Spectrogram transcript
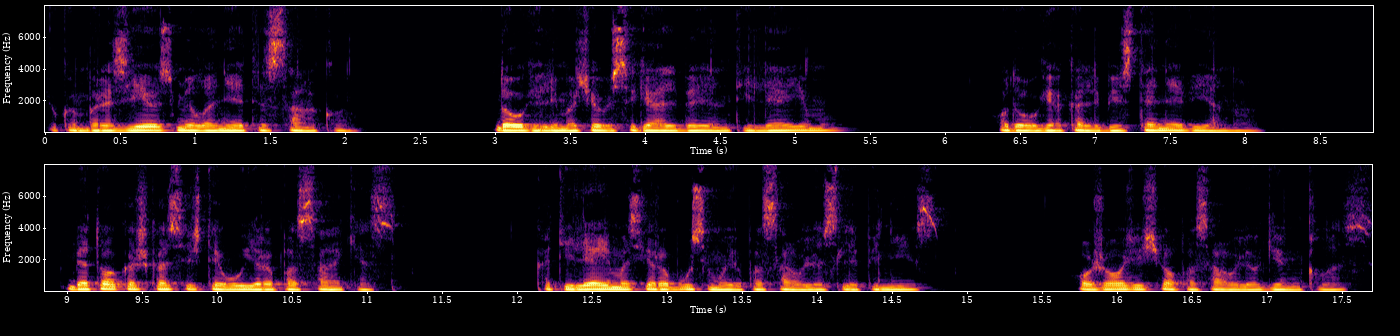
Juk Ambraziejus Milanėtis sako, daugelį mačiau įsigelbėjant tylėjimu, o daugia kalbystė ne vieno. Be to kažkas iš tėvų yra pasakęs, kad tylėjimas yra būsimojo pasaulio slėpinys, o žodžiai šio pasaulio ginklas.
